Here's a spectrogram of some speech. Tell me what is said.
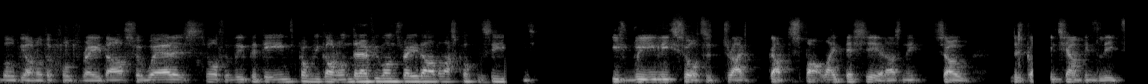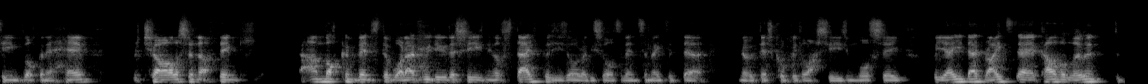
will be on other clubs' radar. So whereas sort of Luca Digne's probably gone under everyone's radar the last couple of seasons, he's really sort of dragged grabbed the spotlight this year, hasn't he? So there's got to be Champions League teams looking at him. Richarlison, I think I'm not convinced that whatever we do this season he'll stay because he's already sort of intimated that you know this could be the last season. We'll see. But yeah, you're dead right. Uh, Calvert Lewin, the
